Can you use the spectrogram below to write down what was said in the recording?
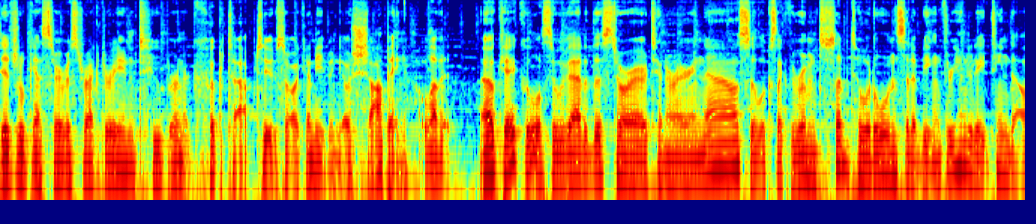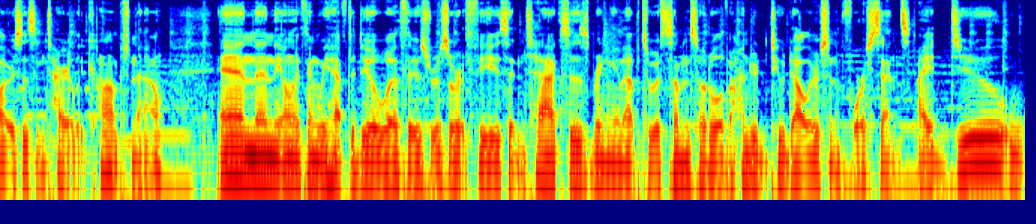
digital guest service directory, and two burner cooktop too, so I can even go shopping. I love it. Okay, cool. So we've added this to our itinerary now, so it looks like the room subtotal, instead of being $318, is entirely comped now. And then the only thing we have to deal with is resort fees and taxes, bringing it up to a sum total of $102.04. I do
